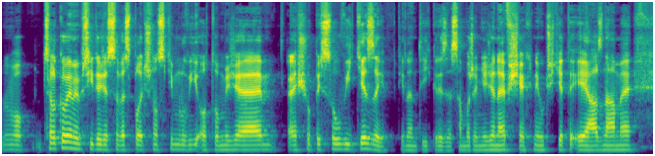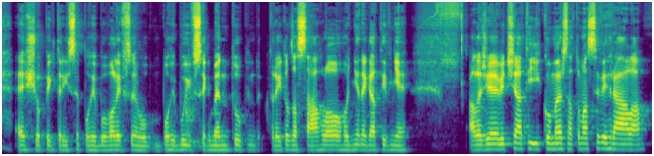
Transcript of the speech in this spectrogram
no, celkově mi přijde, že se ve společnosti mluví o tom, že e-shopy jsou vítězy téhle tý krize. Samozřejmě, že ne všechny, určitě ty i já známe e-shopy, které se pohybovali v, pohybují v segmentu, který to zasáhlo hodně negativně, ale že většina té e-commerce na tom asi vyhrála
